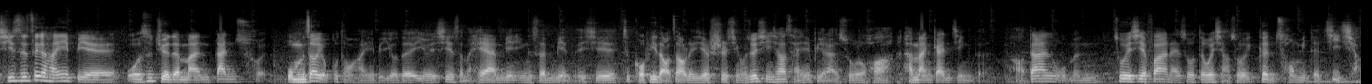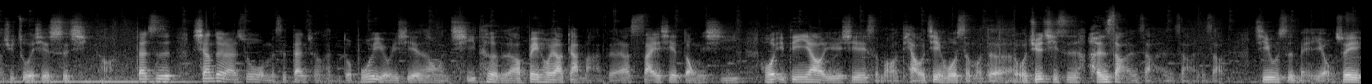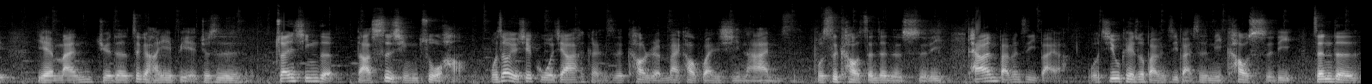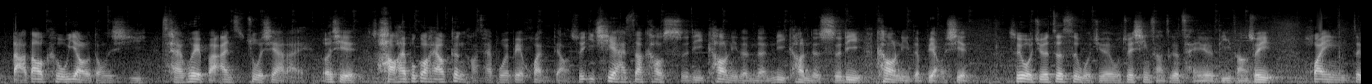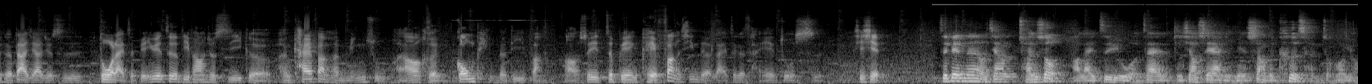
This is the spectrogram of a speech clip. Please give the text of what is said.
其实这个行业别，我是觉得蛮单纯。我们知道有不同行业别，有的有一些什么黑暗面、阴森面的一些狗屁倒灶的一些事情。我觉得行销产业别来说的话，还蛮干净的。好，当然我们做一些方案来说，都会想说更聪明的技巧去做一些事情啊。但是相对来说，我们是单纯很多，不会有一些那种奇特的，然后背后要干嘛的，要塞一些东西，或一定要有一些什么条件或什么的。我觉得其实很少很少很少很少，几乎是没有。所以也蛮觉得这个行业别就是专心的把事情做好。我知道有些国家它可能是靠人脉、靠关系拿案子，不是靠真正的实力。台湾百分之一百啊，我几乎可以说百分之一百是你靠实力，真的达到客户要的东西，才会把案子做下来。而且好还不够，还要更好，才不会被换掉。所以一切还是要靠实力，靠你的能力，靠你的实力，靠你的表现。所以我觉得这是我觉得我最欣赏这个产业的地方。所以。欢迎这个大家就是多来这边，因为这个地方就是一个很开放、很民主，然后很公平的地方啊，所以这边可以放心的来这个产业做事。谢谢。这边呢，我将传授啊，来自于我在营销 CI 里面上的课程，总共有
